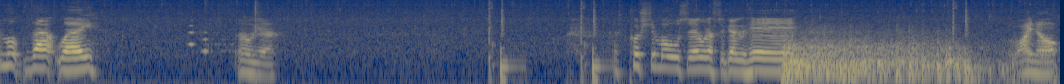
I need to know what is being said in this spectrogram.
Them up that way. Oh yeah. Let's push them all so we'll have to go here. Why not?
